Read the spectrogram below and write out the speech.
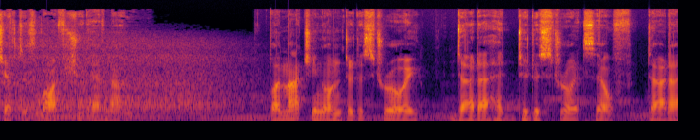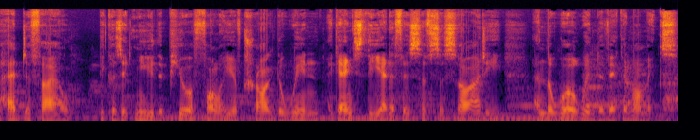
just as life should have none. By marching on to destroy, Dada had to destroy itself. Dada had to fail, because it knew the pure folly of trying to win against the edifice of society and the whirlwind of economics.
